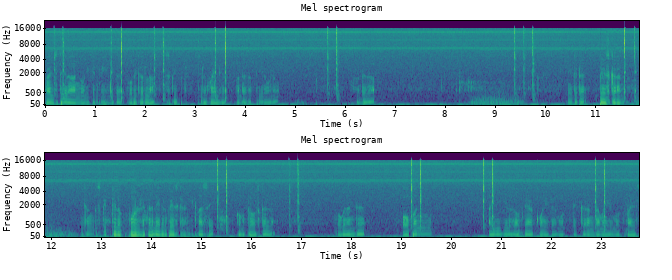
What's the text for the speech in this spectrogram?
ෆයිල්ස් ටික දාන්න ඕනේ කියන්නේ මේ දෙක කොපි කරලා ස්ක්‍රිප්ට් කියලා ෆයිල් එකක් හදලා තියෙනවනම් හදලා මේකට පේස් කරන්න. නිකන් ස්ක්‍රිප්ට් කියලා ෆෝල්ඩර් එකක් හදලා ඒකට පේස් කරන්න. ඊට පස්සේ කොම ක්ලෝස් කරලා ඔයගලන්ට ඕපන් IV කියලා software එකක් ඕනේ. ඒක මොඩ් එක කරන් තමයි මොඩ් ෆයිල්ස්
